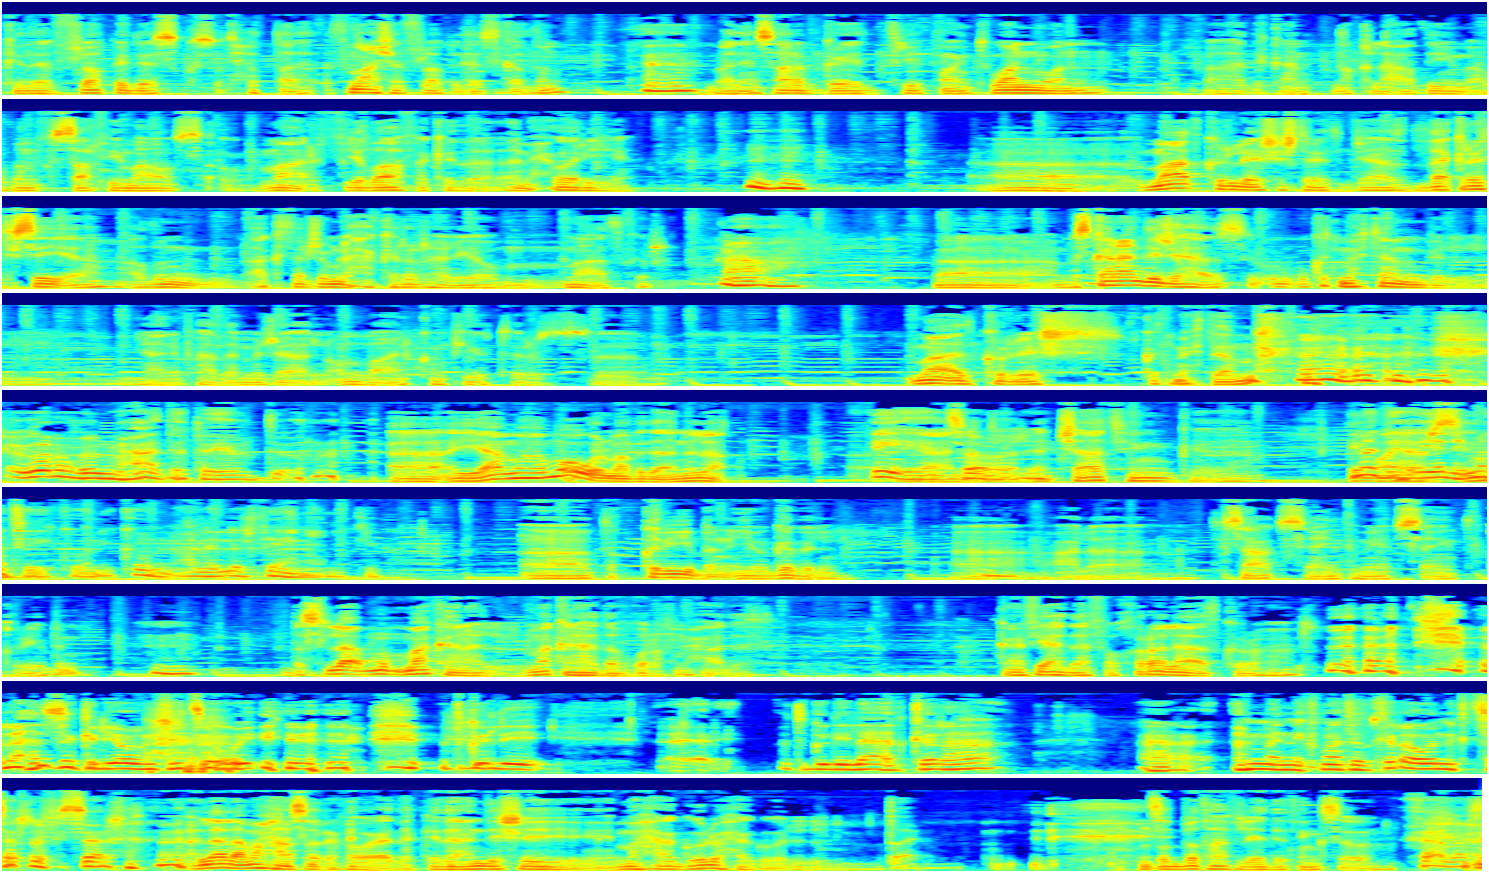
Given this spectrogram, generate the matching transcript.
كذا floppy disk وتحط 12 floppy disk أظن. بعدين صار upgrade 3.11 فهذه كانت نقلة عظيمة. أظن صار في ماوس أو ما أعرف في إضافة كذا محورية. مهم. آه ما أذكر ليش اشتريت الجهاز. ذاكرتي سيئة. أظن أكثر جملة حكررها اليوم ما أذكر. آه. ف... بس كان عندي جهاز وكنت مهتم بال يعني بهذا المجال ال online computers ما أذكر ليش كنت مهتم. غرف المحادثه يبدو. آه، أيامها مو أول ما بدأنا لا. إيه، يعني أتصور. ال chatting متى يعني متى يكون يكون على ال 2000 يعني كذا. آه تقريبا إيوه قبل آه على 99 98 تقريبا. بس لا ما كان ال- ما كان هدف غرف محادث كان في أهداف أخرى لا أذكرها. أنا أحسك اليوم شو تسوي؟ بتقول لي بتقول لي لا أذكرها آه، إما إنك ما تذكرها أو إنك تصرف السالفه لا لا ما حاصرف اوعدك إذا عندي شيء ما حقوله حقول طيب. نظبطها في الايديتنج سوا خلاص.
